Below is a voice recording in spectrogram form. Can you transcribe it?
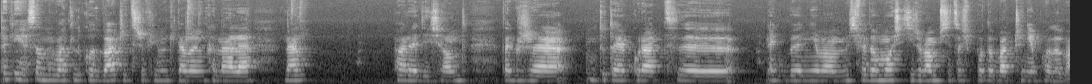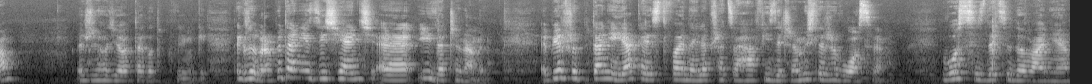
takie są chyba tylko dwa czy trzy filmiki na moim kanale na parę dziesiąt. Także tutaj akurat y, jakby nie mam świadomości, że Wam się coś podoba, czy nie podoba, jeżeli chodzi o tego typu filmiki. Także dobra, pytanie z 10 e, i zaczynamy. Pierwsze pytanie, jaka jest Twoja najlepsza cecha fizyczna? Myślę, że włosy. Włosy zdecydowanie,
